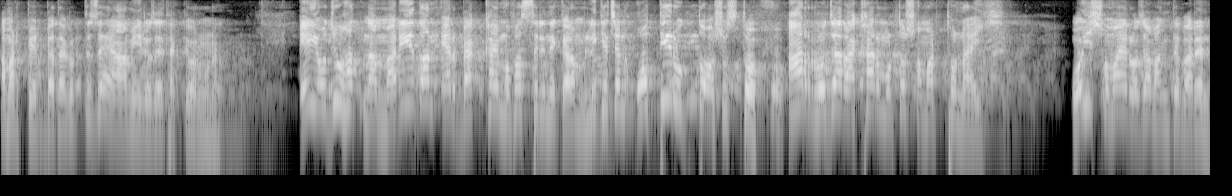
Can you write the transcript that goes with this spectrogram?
আমার পেট ব্যথা করতেছে, আমি রোজায় থাকতে পারব না। এই অজুহাত না মারিদন এর ব্যাখ্যায় মুফাসসিরিনে কারাম লিখেছেন, অতিরিক্ত অসুস্থ আর রোজা রাখার মতো সামর্থ্য নাই। ওই সময় রোজা ভাঙতে পারেন।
